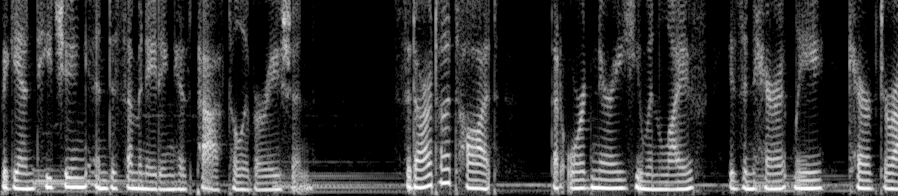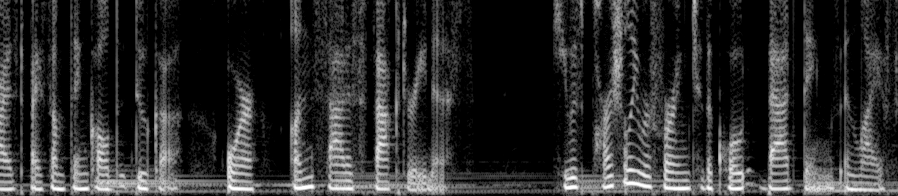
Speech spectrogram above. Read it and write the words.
began teaching and disseminating his path to liberation. Siddhartha taught that ordinary human life is inherently characterized by something called dukkha, or unsatisfactoriness. He was partially referring to the quote, bad things in life,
